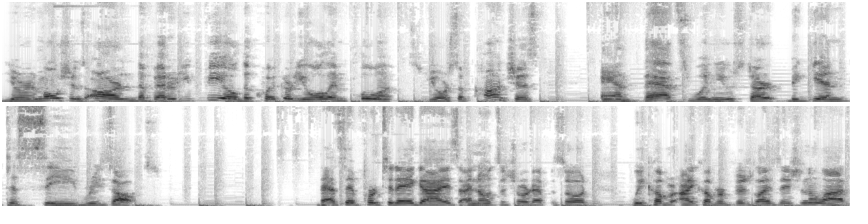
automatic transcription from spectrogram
your emotions are, the better you feel, the quicker you will influence your subconscious. And that's when you start begin to see results. That's it for today, guys. I know it's a short episode. We cover I cover visualization a lot.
